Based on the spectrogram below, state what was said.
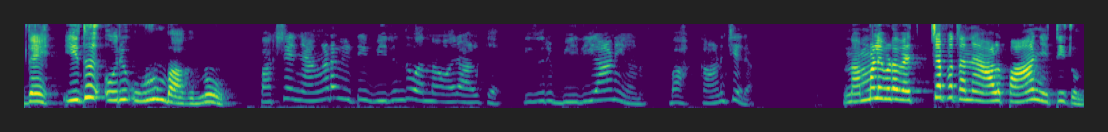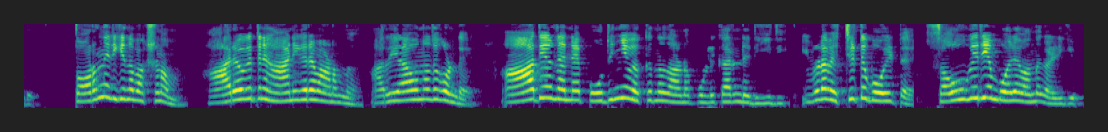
ദേ ഇത് ഒരു ഉറുമ്പാകുന്നു. പക്ഷെ ഞങ്ങളുടെ വീട്ടിൽ വിരുന്ന് വന്ന ഒരാൾക്ക് ഇതൊരു ബിരിയാണിയാണ്. ബാ കാണിച്ചു തരാം. നമ്മളിവിടെ വെച്ചപ്പോ തന്നെ ആൾ പാഞ്ഞെത്തിയിട്ടുണ്ട്. തുറന്നിരിക്കുന്ന ഭക്ഷണം ആരോഗ്യത്തിന് ഹാനികരമാണെന്ന് അറിയാവുന്നത് കൊണ്ട് ആദ്യം തന്നെ പൊതിഞ്ഞു വെക്കുന്നതാണ് പുള്ളിക്കാരന്റെ രീതി. ഇവിടെ വെച്ചിട്ട് പോയിട്ട് സൗകര്യം പോലെ വന്ന് കഴിക്കും.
